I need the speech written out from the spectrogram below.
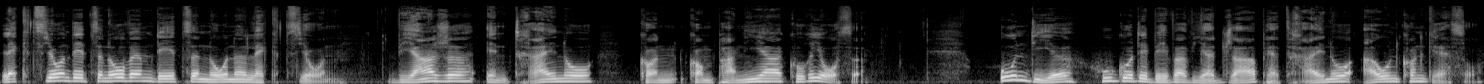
Lektion decennovem decenone Lektion. Viage in traino con compagnia curiose. Un die Hugo debeva viaggiar per traino a un congresso.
